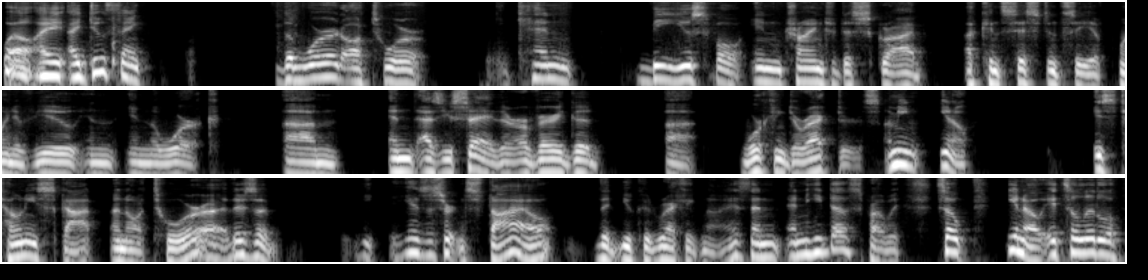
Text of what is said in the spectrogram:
Well, I, I do think the word auteur can be useful in trying to describe a consistency of point of view in in the work. Um, and as you say, there are very good uh, working directors. I mean, you know, is Tony Scott an auteur? Uh, there's a he, he has a certain style that you could recognize and and he does probably. So you know it's a little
